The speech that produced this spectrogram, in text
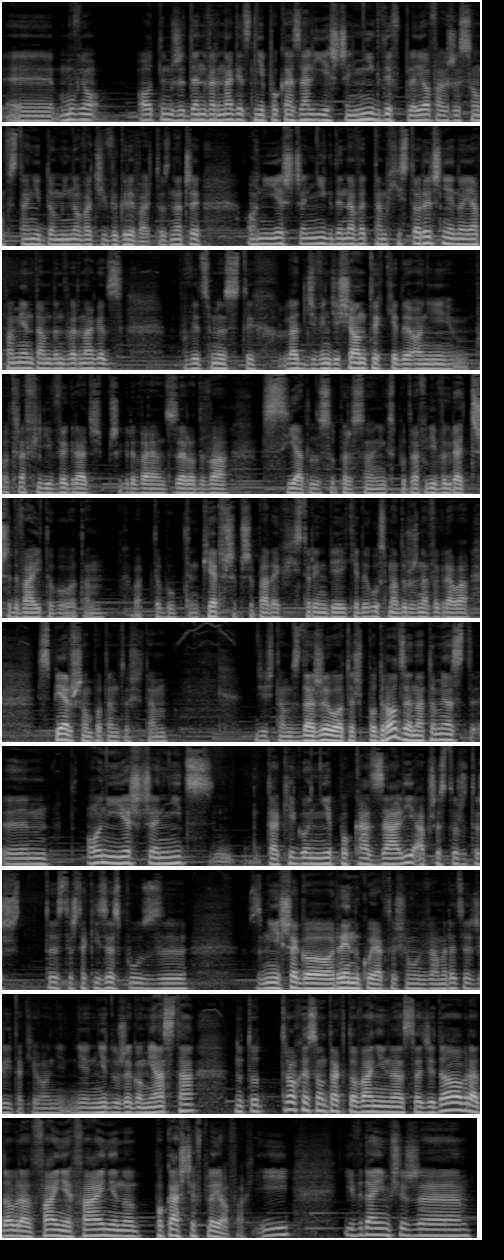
y, mówią o tym, że Denver Nuggets nie pokazali jeszcze nigdy w playoffach, że są w stanie dominować i wygrywać. To znaczy, oni jeszcze nigdy, nawet tam historycznie, no ja pamiętam Denver Nuggets powiedzmy z tych lat 90., kiedy oni potrafili wygrać, przegrywając 0-2 z Seattle Supersonics, potrafili wygrać 3-2 i to było tam, chyba to był ten pierwszy przypadek w historii NBA, kiedy ósma drużyna wygrała z pierwszą, potem to się tam gdzieś tam zdarzyło też po drodze, natomiast ym, oni jeszcze nic takiego nie pokazali, a przez to, że też to jest też taki zespół z z mniejszego rynku, jak to się mówi w Ameryce, czyli takiego niedużego nie, nie miasta, no to trochę są traktowani na zasadzie dobra, dobra, fajnie, fajnie, no pokażcie w playoffach. I, i wydaje mi się, że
